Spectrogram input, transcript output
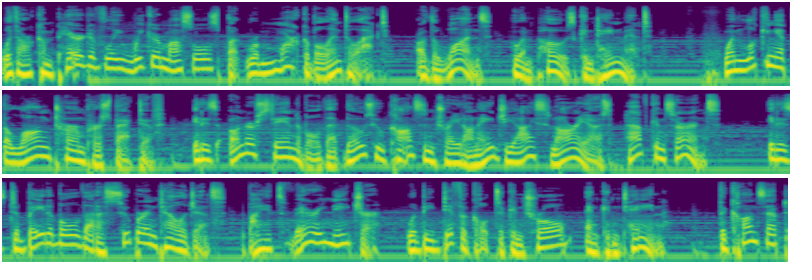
with our comparatively weaker muscles but remarkable intellect, are the ones who impose containment. When looking at the long-term perspective, it is understandable that those who concentrate on AGI scenarios have concerns. It is debatable that a superintelligence, by its very nature, would be difficult to control and contain. The concept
